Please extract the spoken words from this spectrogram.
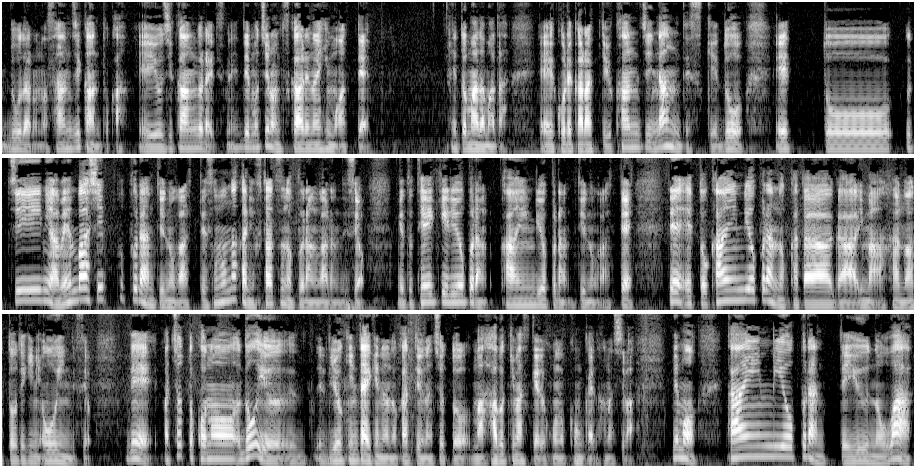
どうだろうな、3時間とか、えー、4時間ぐらいですね。で、もちろん使われない日もあって、えっと、まだまだ、えー、これからっていう感じなんですけど、えっと、うちにはメンバーシッププランっていうのがあって、その中に2つのプランがあるんですよ。えっと、定期利用プラン、会員利用プランっていうのがあって、で、えっと、会員利用プランの方が今、あの、圧倒的に多いんですよ。で、まあ、ちょっとこの、どういう料金体系なのかっていうのはちょっと、まあ、省きますけど、この、今回の話は。でも、会員利用プランっていうのは、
